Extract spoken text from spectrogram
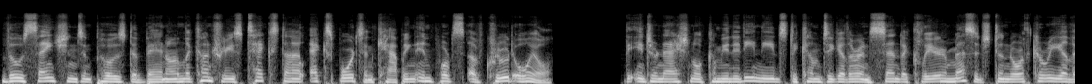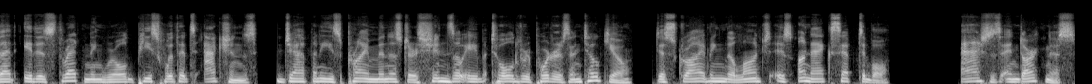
Those sanctions imposed a ban on the country's textile exports and capping imports of crude oil the international community needs to come together and send a clear message to North Korea that it is threatening world peace with its actions, Japanese Prime Minister Shinzo Abe told reporters in Tokyo, describing the launch as unacceptable. Ashes and darkness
